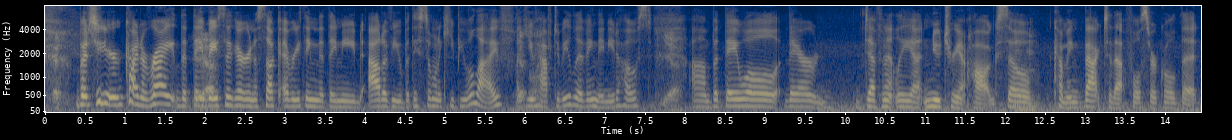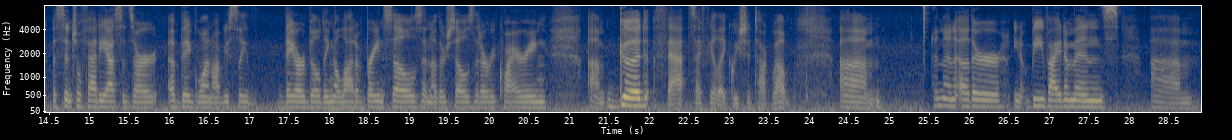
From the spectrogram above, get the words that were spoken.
but you're kind of right that they Yeah. basically are going to suck everything that they need out of you, but they still want to keep you alive. Like you have to be living. They need a host. Yeah. Um, but they will. They're definitely uh, nutrient hogs. So Mm-hmm. coming back to that full circle, that essential fatty acids are a big one. Obviously. They are building a lot of brain cells and other cells that are requiring um, good fats. I feel like we should talk about. Um, and then other, you know, B vitamins, um,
